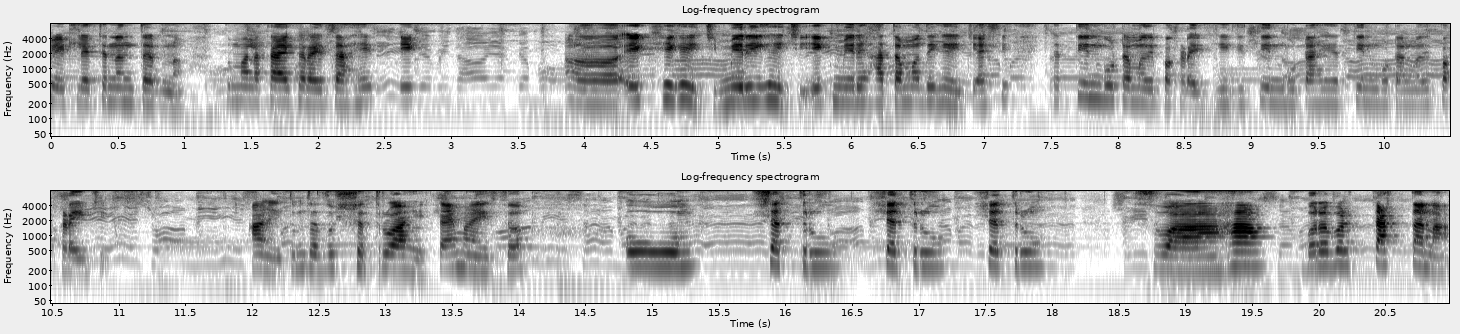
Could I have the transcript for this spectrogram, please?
पेटल्याच्या नंतरनं तुम्हाला काय करायचं आहे एक एक हे घ्यायची मिरी घ्यायची एक मिरी हातामध्ये घ्यायची अशी त्या तीन बोटामध्ये पकडायची. ही जी तीन बोट आहे या तीन बोटांमध्ये पकडायची. आणि तुमचा जो शत्रू आहे काय म्हणायचं? ओम शत्रू शत्रू शत्रू. स्वाहा. बरोबर टाकताना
